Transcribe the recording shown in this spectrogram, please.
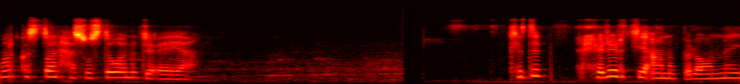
mar kastoon xasuusta waan u duceeyaa. Kadib xidhiidhkii aanu bilownay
